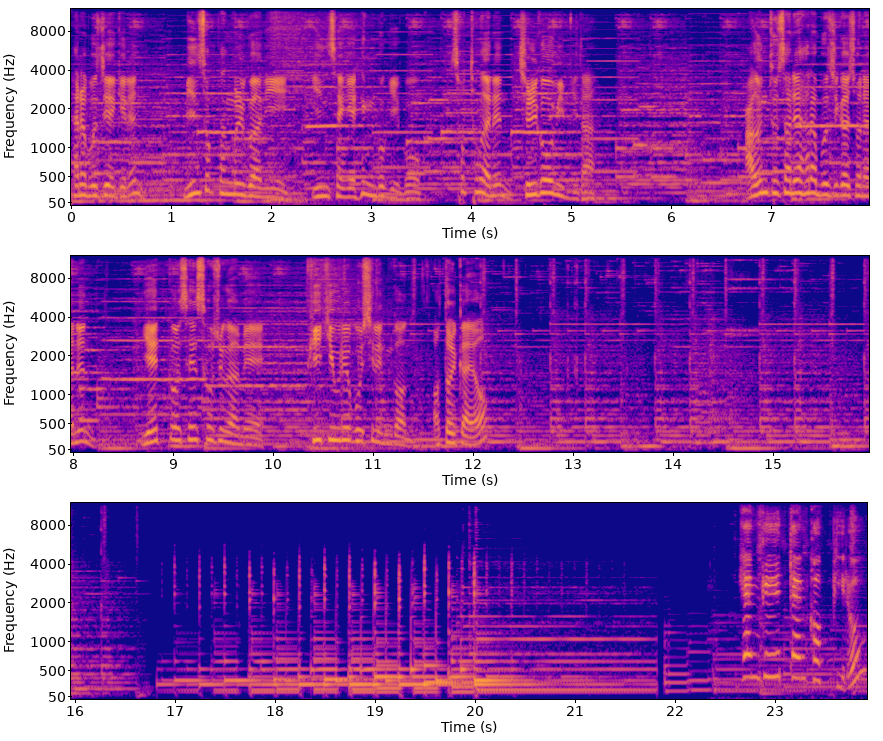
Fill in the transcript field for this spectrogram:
할아버지에게는 민속박물관이 인생의 행복이고 소통하는 즐거움입니다. 92살의 할아버지가 전하는 옛것의 소중함에 귀 기울여 보시는 건 어떨까요? 커피로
